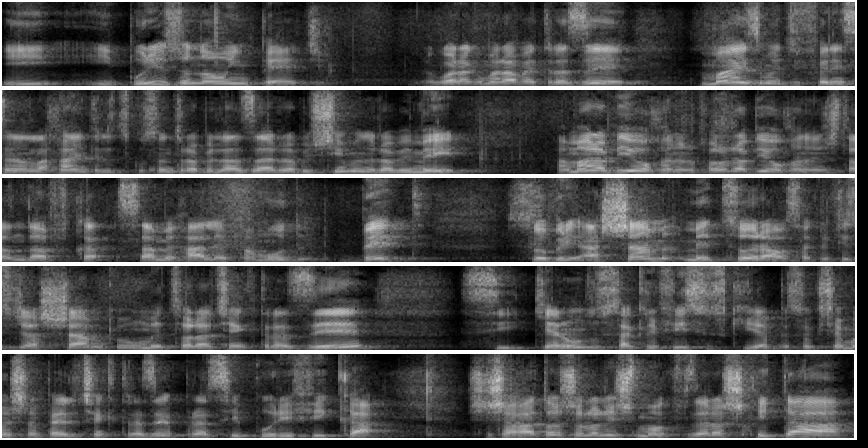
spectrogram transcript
e, e por isso não impede. Agora a Gemara vai trazer mais uma diferença na Laha entre a discussão entre Rabi Lazar, Rabi Shimon e Rabi Meir. Amar Rabi Yohanan, falou Rabi Yohanan, a gente está no Daf Sameh Amud Bet, sobre Asham Metzorah, o sacrifício de Asham que o Metzorah tinha que trazer, que era um dos sacrifícios que a pessoa que na pele tinha que trazer para se purificar. Sheshahatot Shalol Lishmok, fizeram a Shchita,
